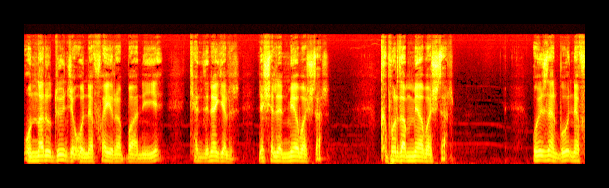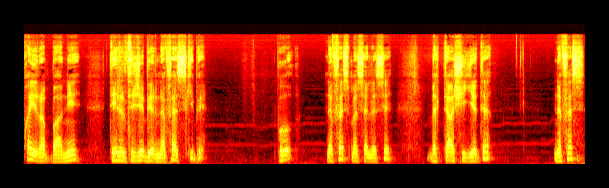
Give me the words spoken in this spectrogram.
onları duyunca o nefay Rabbani'yi kendine gelir. Neşelenmeye başlar. Kıpırdanmaya başlar. O yüzden bu nefhay Rabbani diriltici bir nefes gibi. Bu nefes meselesi Bektaşiye'de nefes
